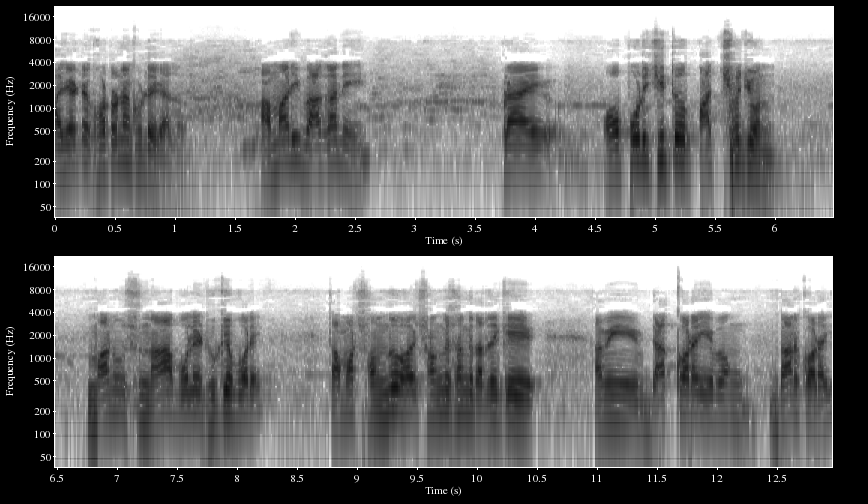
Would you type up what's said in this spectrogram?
আজ একটা ঘটনা ঘটে গেল। আমারই বাগানে প্রায় অপরিচিত পাঁচ ছজন মানুষ না বলে ঢুকে পড়ে। তো আমার সন্দেহ হয়, সঙ্গে সঙ্গে তাদেরকে আমি ডাক করাই এবং দাঁড় করাই।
